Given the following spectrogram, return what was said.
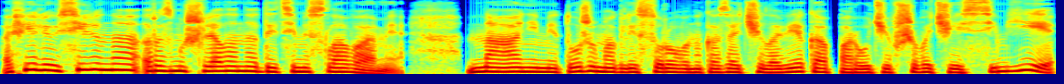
Офелия усиленно размышляла над этими словами. На аниме тоже могли сурово наказать человека, опорочившего честь семьи,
